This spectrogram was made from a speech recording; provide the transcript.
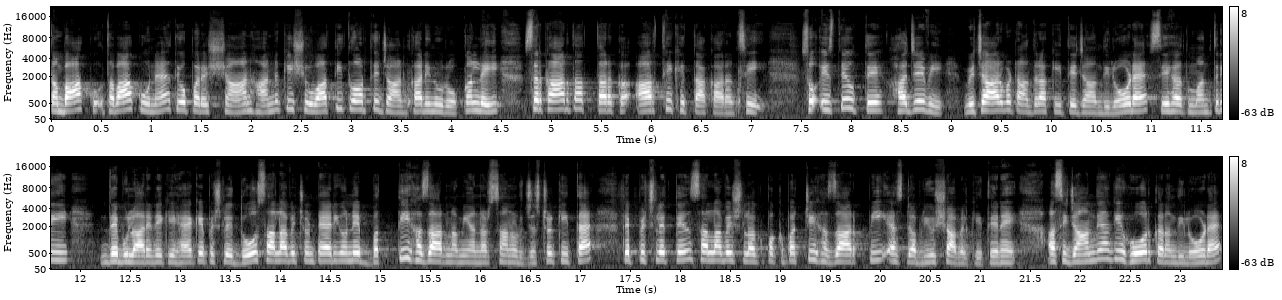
ਤੰਬਾਕੂ ਤਬਾਕੂਨ ਹੈ ਤੇ ਉਹ ਪਰੇਸ਼ਾਨ ਹਨ ਕਿ ਸ਼ੁਰੂਆਤੀ ਤੌਰ ਤੇ ਜਾਣਕਾਰੀ ਨੂੰ ਰੋਕਣ ਲਈ ਸਰਕਾਰ ਦਾ ਤਰਕ ਆਰਥਿਕ ਹਿੱਤਾ ਕਾਰਨ ਸੀ। ਸੋ ਇਸ ਦੇ ਉੱਤੇ ਹਜੇ ਵੀ ਵਿਚਾਰ ਵਟਾਂਦਰਾ ਕੀਤੇ ਜਾਣ ਦੀ ਲੋੜ ਹੈ। ਸਿਹਤ ਮੰਤਰੀ ਦੇ ਬੁਲਾਰੇ ਨੇ ਕਿਹਾ ਕਿ ਪਿਛਲੇ 2 ਸਾਲਾਂ ਵਿੱਚ ਓਨਟਾਰੀਓ ਨੇ 32000 ਨਵੀਆਂ ਨਰਸਾਂ ਨੂੰ ਰਜਿਸਟਰ ਕੀਤਾ ਹੈ ਤੇ ਪਿਛਲੇ 3 ਸਾਲਾਂ ਵਿੱਚ ਲਗਭਗ 25000 PSW ਸ਼ਾਮਿਲ ਕੀਤੇ ਨੇ। ਅਸੀਂ ਜਾਣਦੇ ਹਾਂ ਕਿ ਹੋਰ ਕਰਨ ਦੀ ਲੋੜ ਹੈ।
